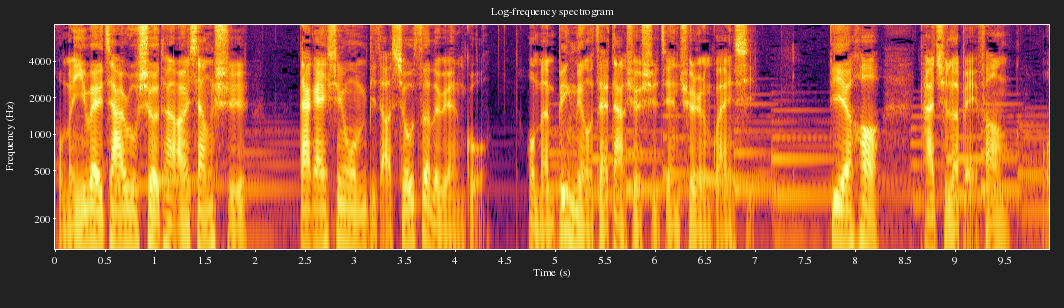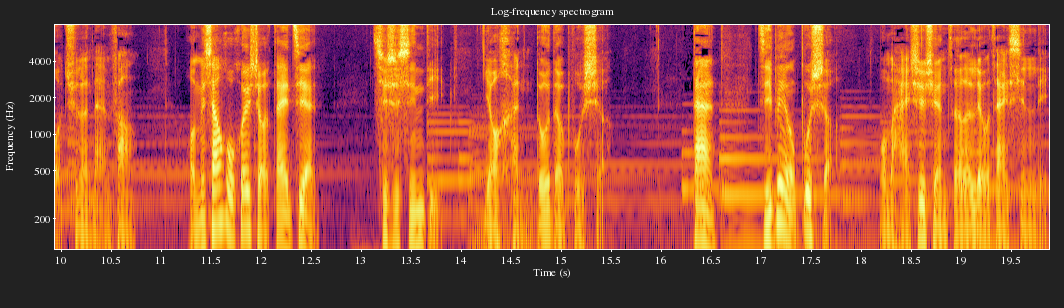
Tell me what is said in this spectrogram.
我们因为加入社团而相识，大概是因为我们比较羞涩的缘故，我们并没有在大学时间确认关系。毕业后。他去了北方，我去了南方，我们相互挥手再见，其实心底有很多的不舍，但即便有不舍，我们还是选择了留在心里。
